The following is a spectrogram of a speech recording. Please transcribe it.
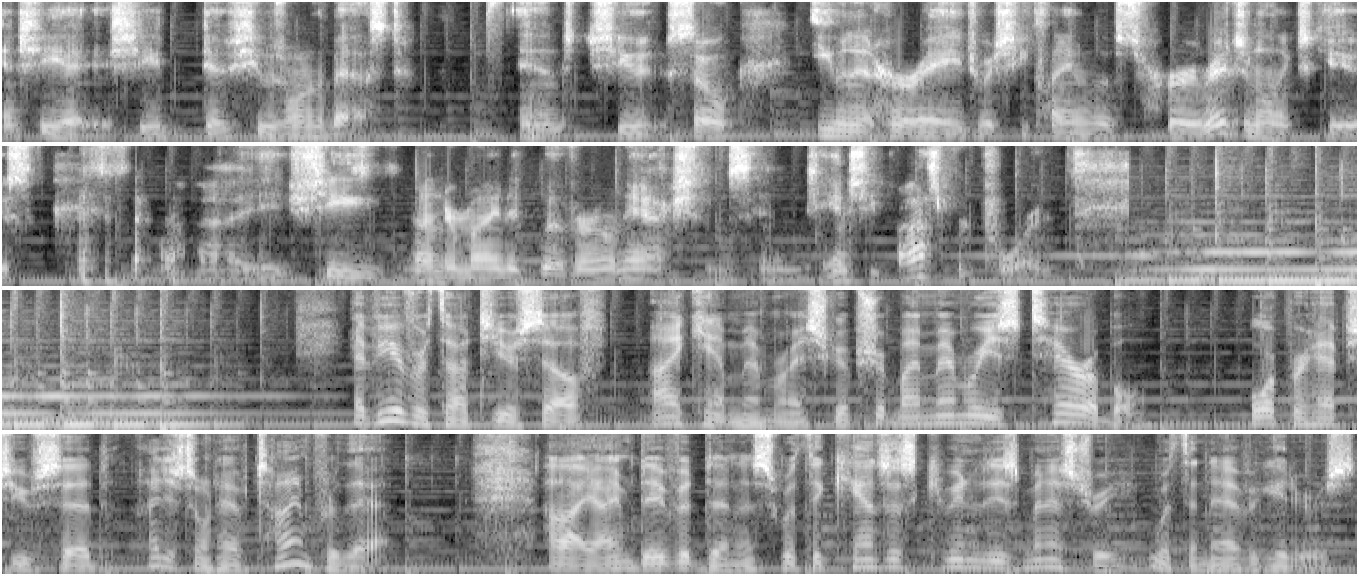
And she she did she was one of the best. And she so even at her age, which she claimed was her original excuse, uh, she undermined it with her own actions, and and she prospered for it. Have you ever thought to yourself, I can't memorize scripture, my memory is terrible? Or perhaps you've said, I just don't have time for that. Hi, I'm David Dennis with the Kansas Communities Ministry with the Navigators.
